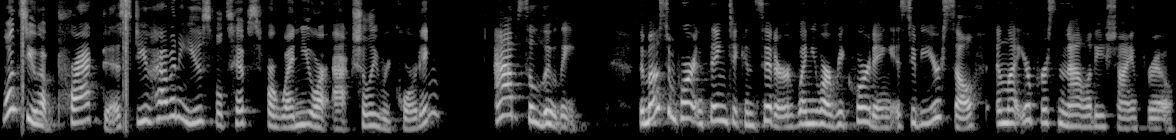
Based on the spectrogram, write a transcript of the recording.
once you have practiced, do you have any useful tips for when you are actually recording? Absolutely. The most important thing to consider when you are recording is to be yourself and let your personality shine through.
